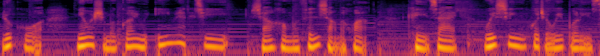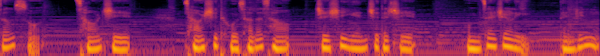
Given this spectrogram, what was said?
如果你有什么关于音乐的记忆想要和我们分享的话，可以在微信或者微博里搜索“曹植”，曹是吐槽的曹，植是颜值的植。我们在这里等着你。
